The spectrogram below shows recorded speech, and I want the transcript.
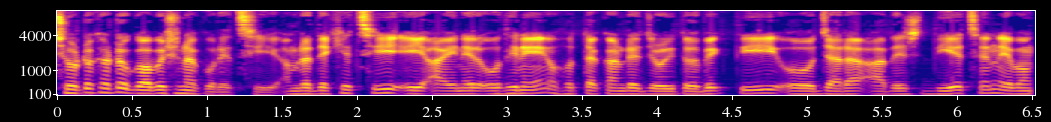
ছোটখাটো গবেষণা করেছি। আমরা দেখেছি এই আইনের অধীনে হত্যাকাণ্ডে জড়িত ব্যক্তি ও যারা আদেশ দিয়েছেন এবং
